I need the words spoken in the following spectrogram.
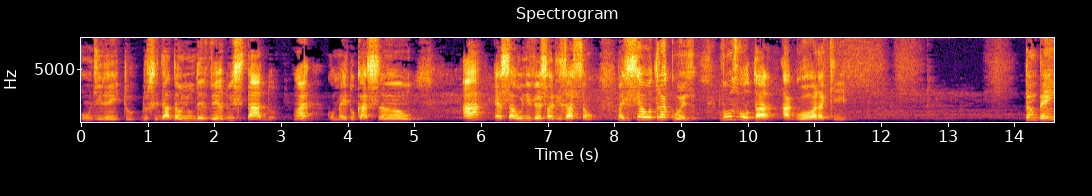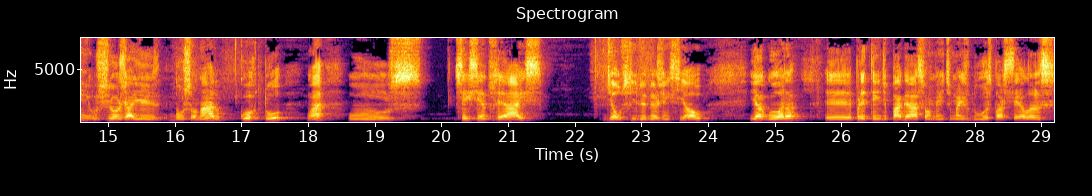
um direito do cidadão e um dever do Estado, não é? como a educação, há essa universalização. Mas isso é outra coisa. Vamos voltar agora aqui. Também o senhor Jair Bolsonaro cortou não é, os 600 reais de auxílio emergencial e agora é, pretende pagar somente mais duas parcelas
